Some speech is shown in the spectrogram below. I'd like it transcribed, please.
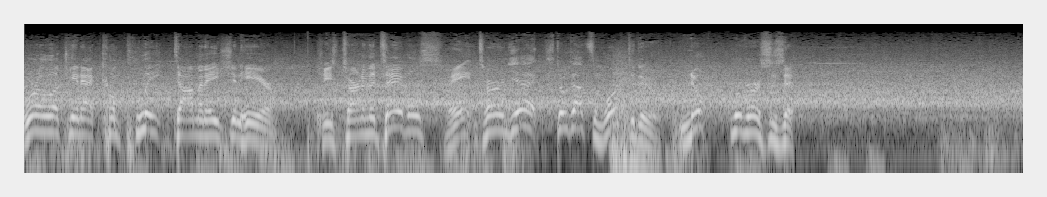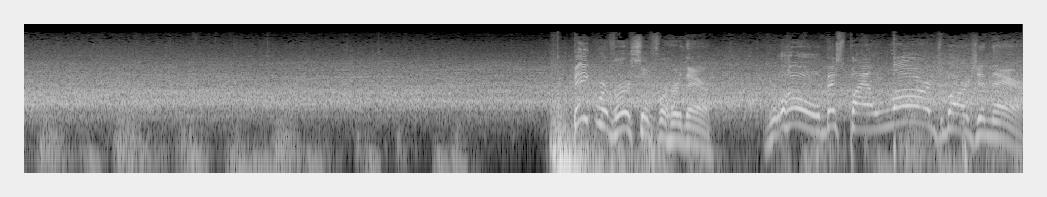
We're looking at complete domination here. She's turning the tables. ain't turned yet. Still got some work to do. Nope, reverses it. Big reversal for her there. Whoa, missed by a large margin there.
